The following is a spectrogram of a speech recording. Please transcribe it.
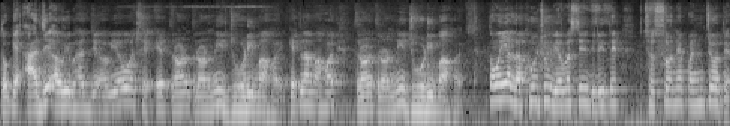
તો કે આ જે અવિભાજ્ય અવયવો છે એ ત્રણ ત્રણની જોડીમાં હોય. કેટલામાં હોય? ત્રણ ત્રણની જોડીમાં હોય. તો હું અહીંયા લખું છું વ્યવસ્થિત રીતે છસો પંચોતેર.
